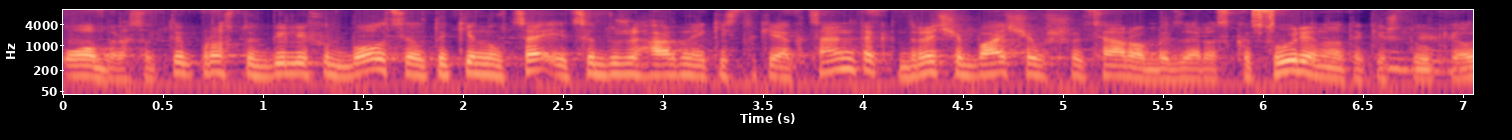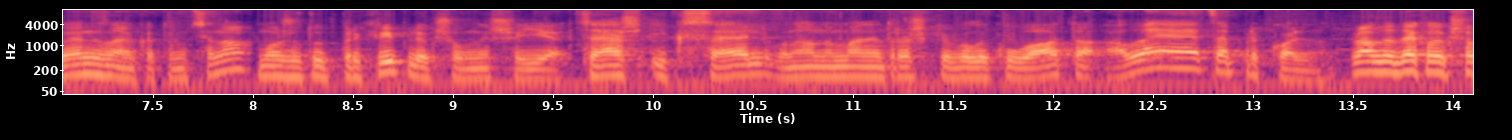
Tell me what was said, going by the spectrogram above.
образ. От ти просто в білій футболці, але ти кинув це, і це дуже гарний якийсь такий акцентик. До речі, бачив, що ця робить зараз Кацуріна такі штуки, але я не знаю, яка там ціна. Може тут прикріплю, якщо вони ще є. Це аж XL, вона на мене трошки великувата, але це прикольно. Правда, деколи, якщо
